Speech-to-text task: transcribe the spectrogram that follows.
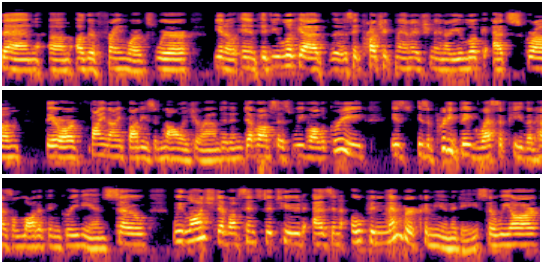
than um, other frameworks where, you know, in, if you look at, uh, say, project management or you look at Scrum, there are finite bodies of knowledge around it. And DevOps, as we've all agreed, is, is a pretty big recipe that has a lot of ingredients. So we launched DevOps Institute as an open member community. So we are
